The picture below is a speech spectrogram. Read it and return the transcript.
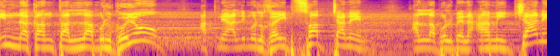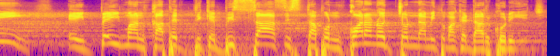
ইন্না কান্তা আল্লামুল গয়ুব। আপনি আলিমুল গাইব সব জানেন। আল্লাহ বলবেন, আমি জানি, এই বেইমান কাফের দিকে বিশ্বাস স্থাপন করানোর জন্য আমি তোমাকে দাঁড় করিয়েছি।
